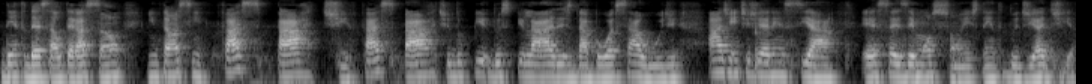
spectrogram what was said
dentro dessa alteração. Então, assim, faz parte, faz parte do, dos pilares da boa saúde a gente gerenciar essas emoções dentro do dia a dia.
